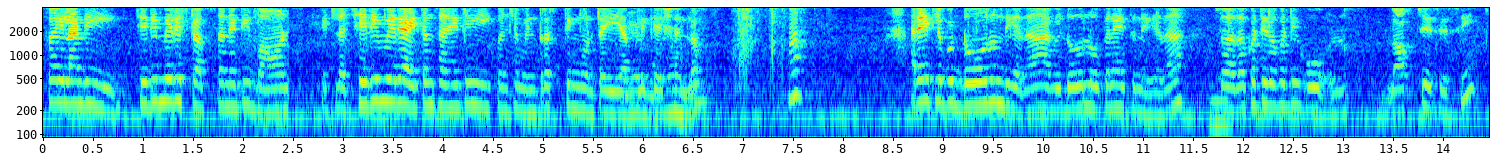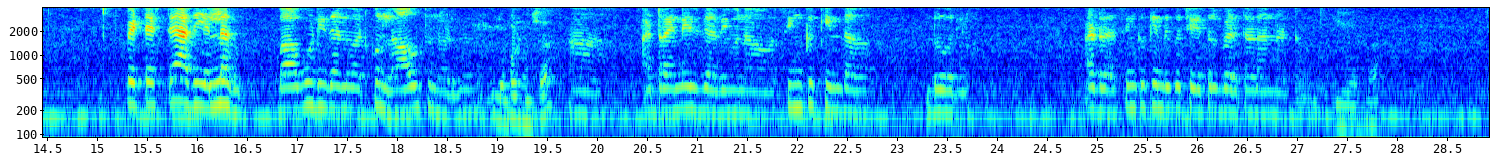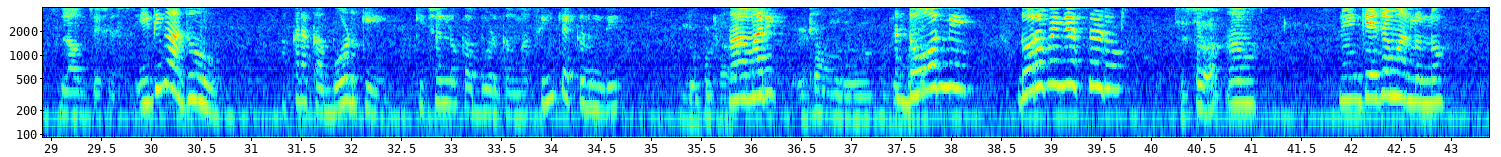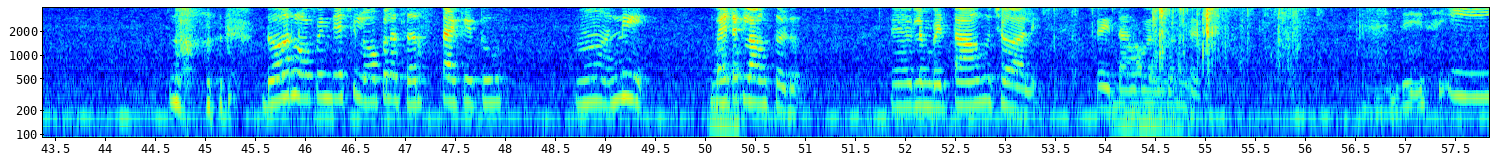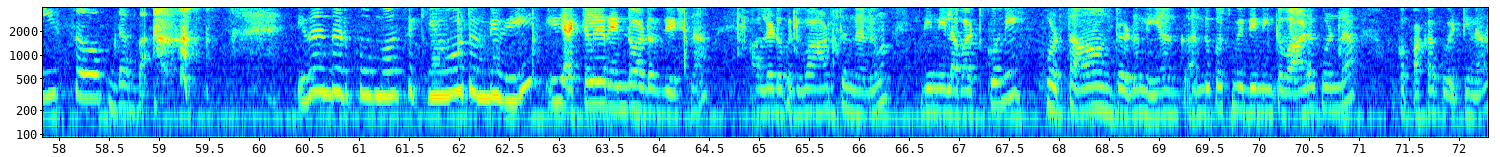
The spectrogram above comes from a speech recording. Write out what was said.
సో ఇలాంటి చెరిమేరి స్టఫ్స్ అనేటివి బాగుంటాయి. ఇట్లా చెరిమేరి ఐటమ్స్ అనేటివి కొంచెం ఇంట్రెస్టింగ్ ఉంటాయి ఈ అప్లికేషన్లో? అరే ఇట్లా ఇప్పుడు డోర్ ఉంది కదా అవి డోర్లు ఓపెన్ అవుతున్నాయి కదా సో అదొకటి ఇదొకటి లాక్ చేసేసి పెట్టేస్తే అది వెళ్ళదు బాబుడి దాన్ని పట్టుకొని లాగుతున్నాడు. ఆ, డ్రైనేజ్ అది మన సింక్ కింద డోర్లు ఆ డ్ర సింక్ కిందకు చేతులు పెడతాడు అన్నట్టు. లాక్ చేసేసి. ఇది కాదు అక్కడ కబోర్డ్కి కిచెన్లో కబోర్డ్కి అమ్మ సింక్ ఎక్కడుంది మరి. డోర్ని డోర్ ఓపెన్ చేస్తాడు. చేస్తాడా? ఆ, నేను ఇంకేజమాన్లు డోర్ ఓపెన్ చేసి లోపల సర్ఫ్ ప్యాకెట్ అన్నీ బయటకు లాగుతాడు. నేను ఇట్లా పెడతా కూర్చోవాలి సో ఇది దానికి పనికి వస్తుంది. సోప్ డబ్బా. ఇదంతా మస్తు క్యూట్ ఉంది ఇది. ఇది యాక్చువల్గా రెండు ఆర్డర్ చేసిన. ఆల్రెడీ ఒకటి వాడుతున్నాను. దీన్ని ఇలా పట్టుకొని కొడతా ఉంటాడు నియాంక్. అందుకోసమే దీన్ని ఇంకా వాడకుండా ఒక పక్కకు పెట్టిన.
